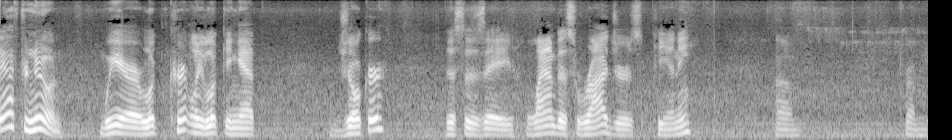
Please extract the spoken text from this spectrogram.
afternoon. We are look, currently looking at Joker. This is a Landis Rogers peony um, from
